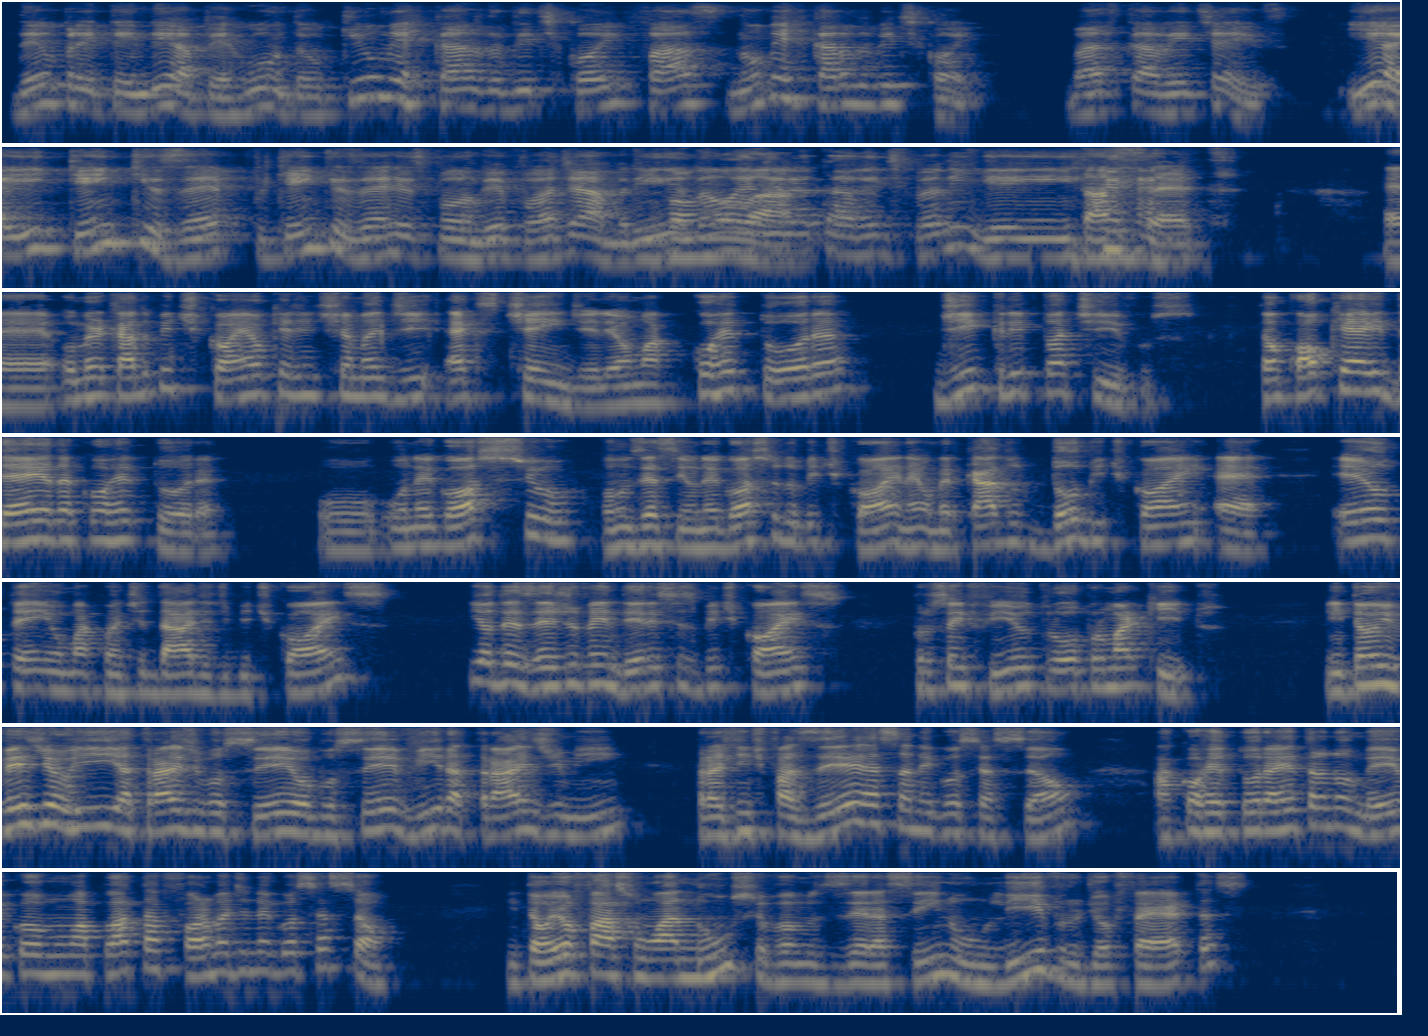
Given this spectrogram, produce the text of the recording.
Deu para entender a pergunta? O que o mercado do Bitcoin faz no mercado do Bitcoin? Basicamente é isso. E aí, quem quiser, quem quiser responder, pode abrir, Vamos não é lá. é diretamente para ninguém, hein? Tá certo. É, o mercado Bitcoin é o que a gente chama de exchange, ele é uma corretora de criptoativos. Então, qual que é a ideia da corretora? O, o negócio, vamos dizer assim, o negócio do Bitcoin, né, o mercado do Bitcoin é eu tenho uma quantidade de Bitcoins e eu desejo vender esses Bitcoins para o sem filtro ou para o Marquito. Então, em vez de eu ir atrás de você ou você vir atrás de mim para a gente fazer essa negociação, a corretora entra no meio como uma plataforma de negociação. Então, eu faço um anúncio, vamos dizer assim, num livro de ofertas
